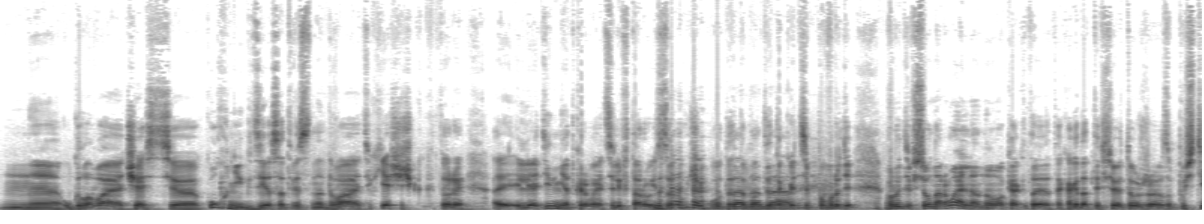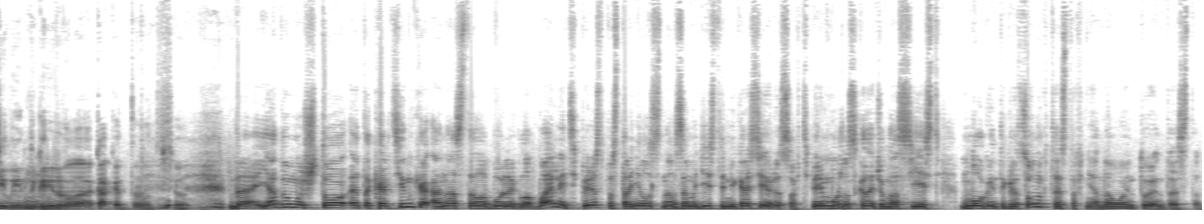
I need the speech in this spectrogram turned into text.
э, угловая часть э, кухни, где, соответственно, два этих ящичка, которые э, или один не открывается, или второй из-за ручек. Вот это вот. Ты такой, типа, вроде, вроде все нормально, но как-то это, когда ты все это уже запустил и интегрировал, а как это вот все? Да, я думаю, что эта картинка, она стала более глобальной, теперь распространилась на взаимодействие микросервисов. Теперь, можно сказать, у нас есть много интеграционных тестов, ни одного end-to-end теста.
